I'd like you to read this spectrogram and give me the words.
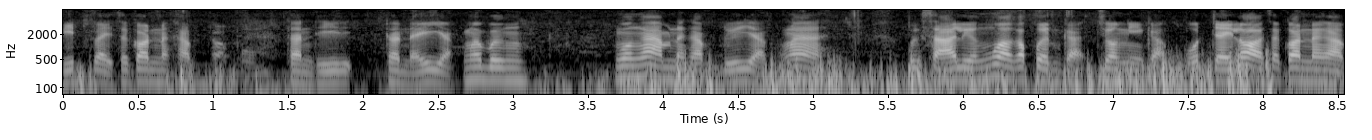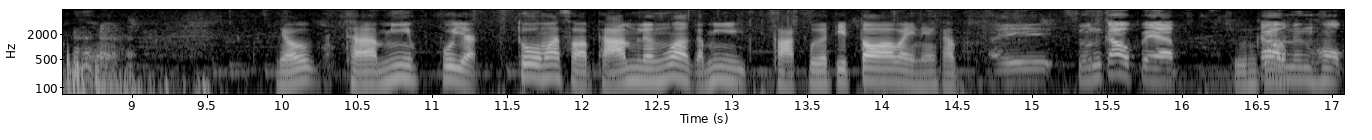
ปิดไว้ซะก่อนนะครับ ครับผมท่านที่ท่านไหนอยากมาเบิ่งง่วงงามนะครับ หรืออยากมา ปรึกษาเรื่องง่วงกับเพิ่นกับช่วงนี้กับอดใจรอซะก่อนนะครับเออเดี๋ยวถ้ามีผู้อยากโทรมาสอบถามเรื่องง่วงกับมีฝากเบอร์ติดต่อไว้เนะครับไอศูนย์เก้าแปดศูนย์เก้าหนึ่งหก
